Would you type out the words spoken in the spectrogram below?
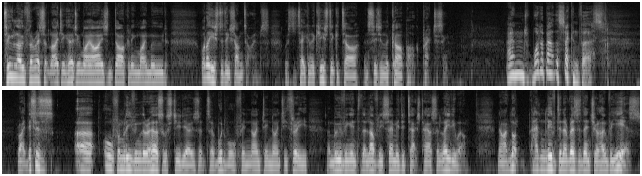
too low fluorescent lighting hurting my eyes and darkening my mood. What I used to do sometimes was to take an acoustic guitar and sit in the car park practicing. And what about the second verse? Right, this is uh, all from leaving the rehearsal studios at uh, Woodwolf in 1993 and moving into the lovely semi-detached house in Ladywell. Now, I've not hadn't lived in a residential home for years,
